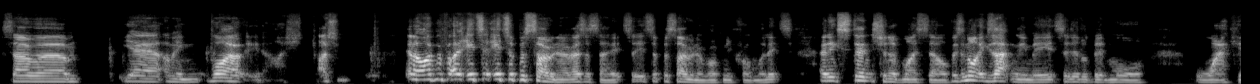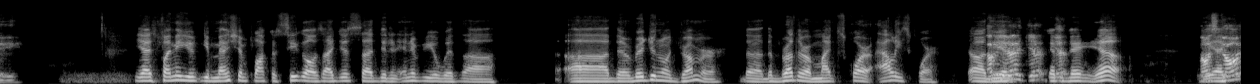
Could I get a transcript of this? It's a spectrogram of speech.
So, um, yeah, I mean, why, you know, I should, I should you know, I prefer it's it's a persona, as I say, it's it's a persona, Rodney Cromwell. It's an extension of myself. It's not exactly me. It's a little bit more wacky. Yeah, it's funny you, you mentioned Flock of Seagulls. I just uh, did an interview with uh, uh, the original drummer, the the brother of Mike Squire, Ali Squire. Uh, oh yeah, yeah, yeah. Day. yeah. Nice yeah. guy.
